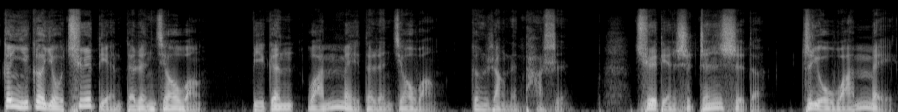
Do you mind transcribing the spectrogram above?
跟一个有缺点的人交往，比跟完美的人交往更让人踏实。缺点是真实的，只有完美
